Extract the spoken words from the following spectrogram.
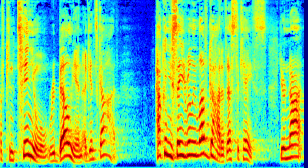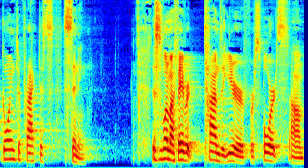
of continual rebellion against God. How can you say you really love God if that's the case? You're not going to practice sinning. This is one of my favorite times a year for sports, um,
